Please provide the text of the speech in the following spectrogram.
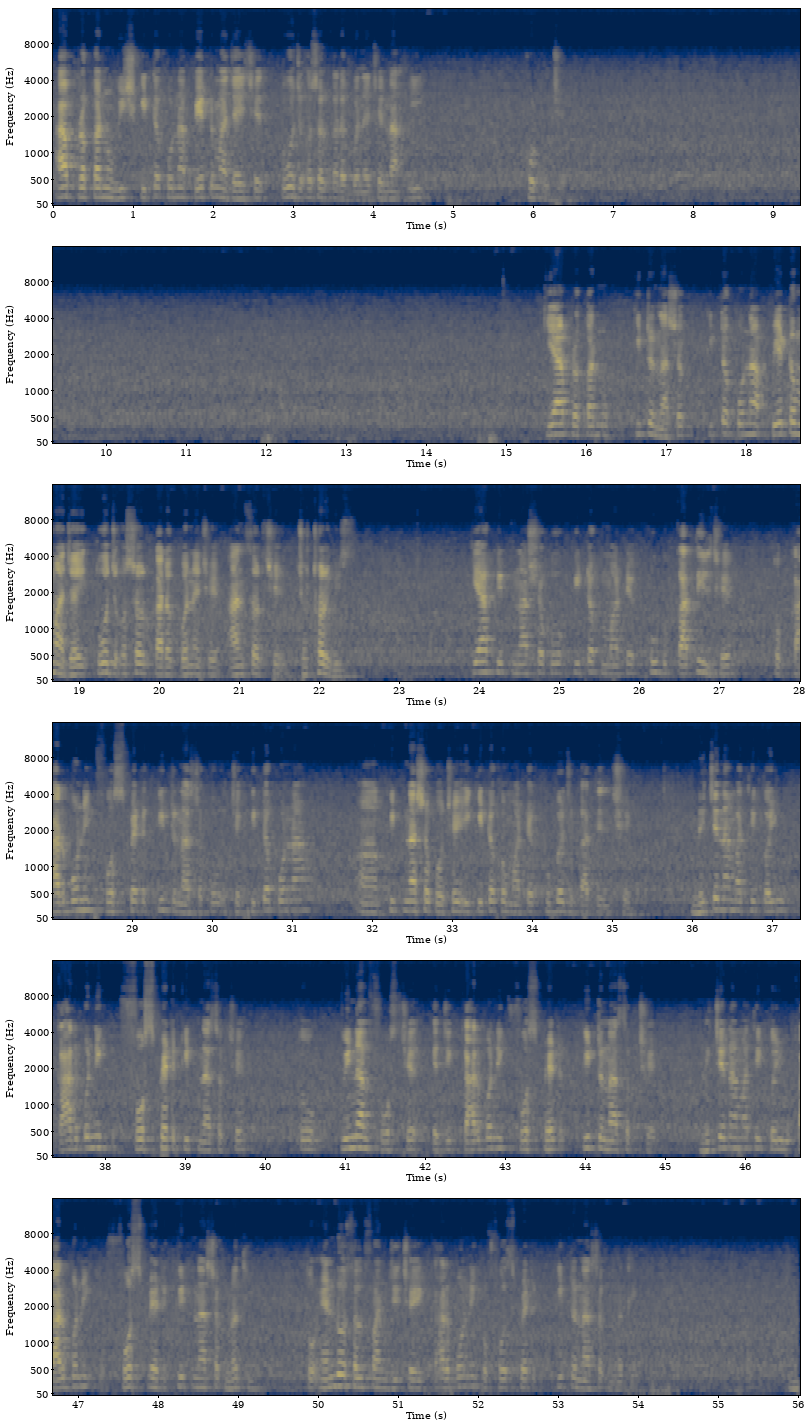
આ પ્રકારનું વિષ કીટકોના પેટમાં જાય છે તો જ અસરકારક બને છે. ના એ ખોટું છે. કયા પ્રકારનું કીટનાશક કીટકોના પેટમાં જાય તો જ અસરકારક બને છે. આન્સર છે જઠર વિષ. કયા કીટનાશકો કીટક માટે ખૂબ કાતિલ છે? તો કાર્બોનિક ફોસ્ફેટ કીટનાશકો જે કીટકોના કીટનાશકો છે, એ કીટકો માટે ખૂબ જ કાતિલ છે. નીચેનામાંથી કયું કાર્બનિક ફોસ્ફેટ કીટનાશક છે? તો ક્વિનાલ ફોસ છે, કે જે કાર્બનિક ફોસ્ફેટ કીટનાશક છે. નીચેનામાંથી કયું કાર્બનિક ફોસ્ફેટ કીટનાશક નથી, તો એન્ડોસલ્ફાન જે છે એ કાર્બોનિક ફોસ્ફેટ કીટનાશક નથી.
